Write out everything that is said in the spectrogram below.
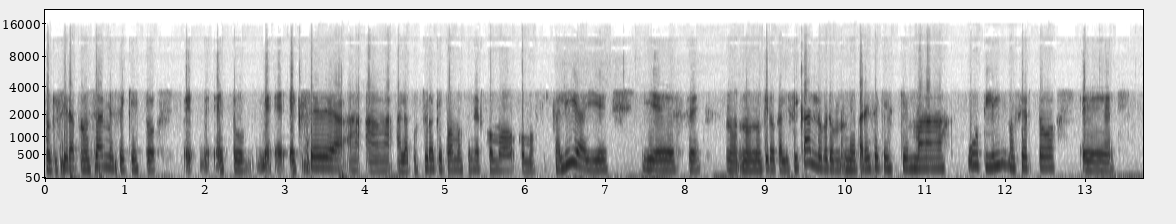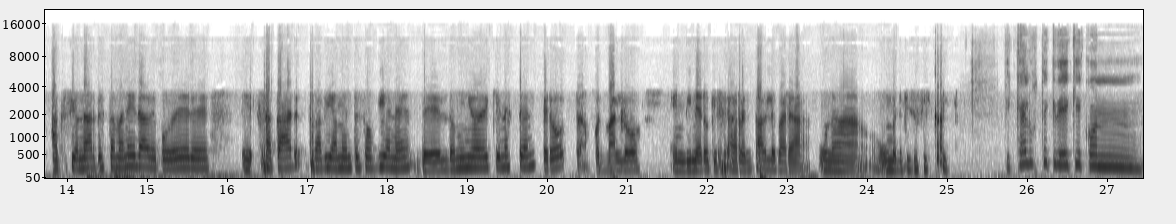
no quisiera pronunciarme sé que esto eh, esto eh, excede a, a, a la postura que podamos tener como como fiscalía y es, y es eh, no, no no quiero calificarlo pero me parece que es que es más útil no es cierto eh, accionar de esta manera de poder eh, eh, sacar rápidamente esos bienes del dominio de quien estén pero transformarlos en dinero que sea rentable para una un beneficio fiscal Fiscal, ¿usted cree que con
